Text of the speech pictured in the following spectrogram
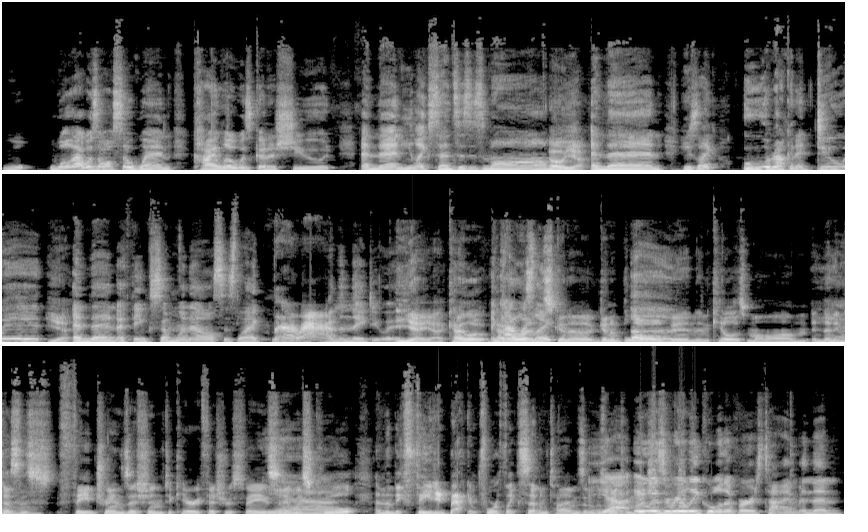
w- well, that was also when Kylo was gonna shoot, and then he like senses his mom, Oh yeah, and then he's like, "Ooh, I'm not gonna do it." yeah. And then I think someone else is like, and then they do it. Yeah, yeah. Kylo, And Kylo Kylo's Ren's like, gonna gonna blow "Uh." open and kill his mom, and then it does this fade transition to Carrie Fisher's face, and it was cool. And then they faded back and forth like seven times, and it was yeah, it was really cool the first time, and then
